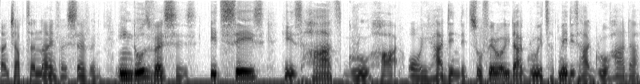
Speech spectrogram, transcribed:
and chapter 9 verse 7, in those verses it says his heart grew hard or he hardened it. So Pharaoh either grew it, made his heart grow harder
